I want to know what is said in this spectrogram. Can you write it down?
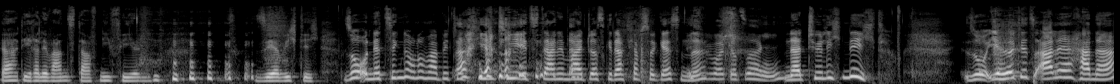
ja, die Relevanz darf nie fehlen. Sehr wichtig. So, und jetzt sing doch noch mal bitte TNT, It's Dynamite. Du hast gedacht, ich hab's vergessen, ne? Ich wollte gerade sagen. Natürlich nicht. So, ihr hört jetzt alle Hannah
